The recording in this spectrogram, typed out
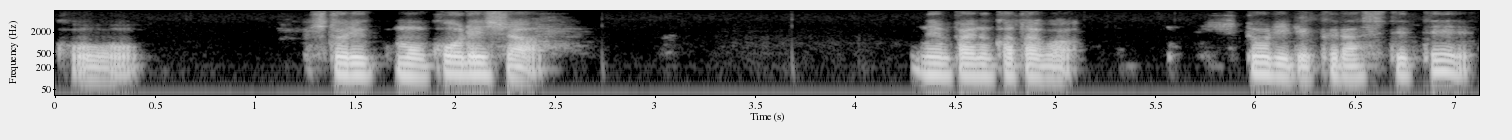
こう、一人、もう高齢者、年配の方が一人で暮らしてて、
